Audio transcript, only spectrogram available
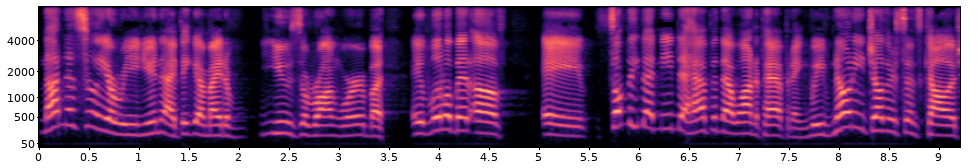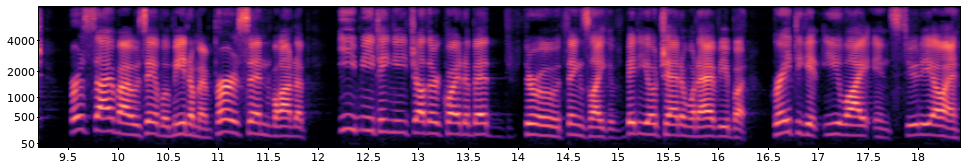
not necessarily a reunion. I think I might have used the wrong word, but a little bit of a something that needed to happen that wound up happening. We've known each other since college. First time I was able to meet him in person, wound up e-meeting each other quite a bit through things like video chat and what have you, but great to get Eli in studio and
